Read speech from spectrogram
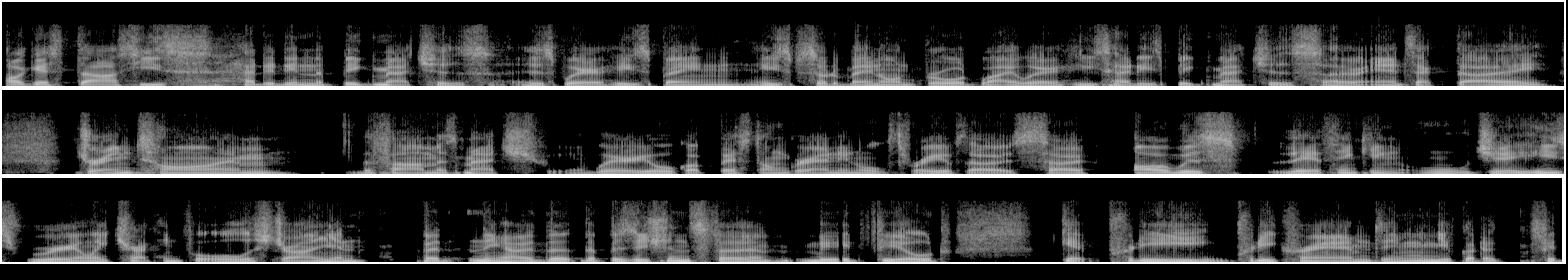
I guess Darcy's had it in the big matches, is where he's been. He's sort of been on Broadway where he's had his big matches. So Anzac Day, Dreamtime, the Farmers match, where he all got best on ground in all three of those. So I was there thinking, oh, gee, he's really tracking for All Australian. But you know, the the positions for midfield get pretty pretty crammed. and you've got to fit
